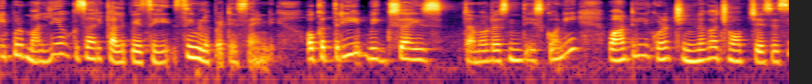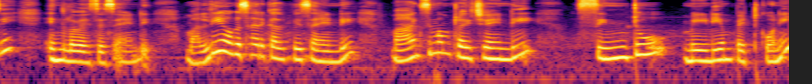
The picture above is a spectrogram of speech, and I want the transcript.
ఇప్పుడు మళ్ళీ ఒకసారి కలిపేసి సిమ్లో పెట్టేసేయండి. ఒక త్రీ బిగ్ సైజ్ టమాటోస్ని తీసుకొని వాటిని కూడా చిన్నగా చాప్ చేసేసి ఇందులో వేసేసేయండి. మళ్ళీ ఒకసారి కలిపేసేయండి. మ్యాక్సిమం ట్రై చేయండి. సిమ్ టు మీడియం పెట్టుకొని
